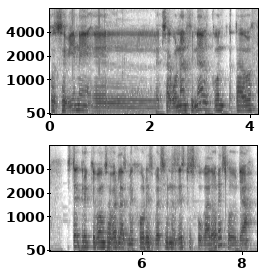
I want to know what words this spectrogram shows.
pues se viene el hexagonal final, contador. ¿Usted cree que vamos a ver las mejores versiones de estos jugadores o ya?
